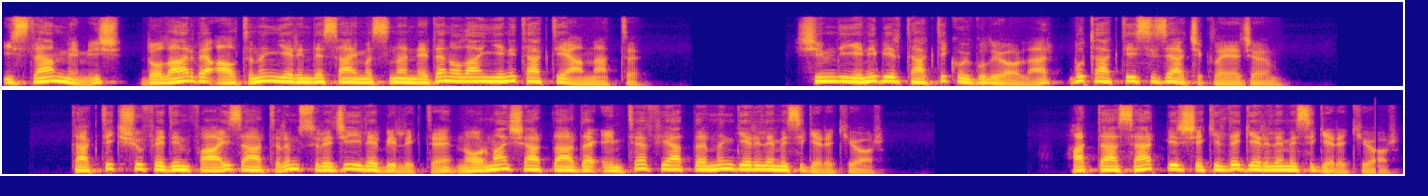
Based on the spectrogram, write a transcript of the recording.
İslam Memiş, dolar ve altının yerinde saymasına neden olan yeni taktiği anlattı. Şimdi yeni bir taktik uyguluyorlar, bu taktiği size açıklayacağım. Taktik şu Fed'in faiz artırım süreci ile birlikte normal şartlarda emtia fiyatlarının gerilemesi gerekiyor. Hatta sert bir şekilde gerilemesi gerekiyor.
